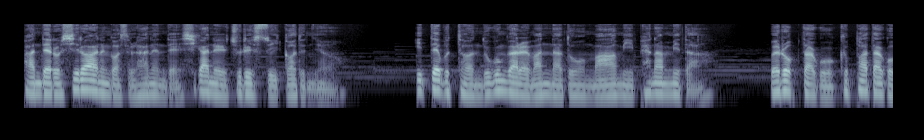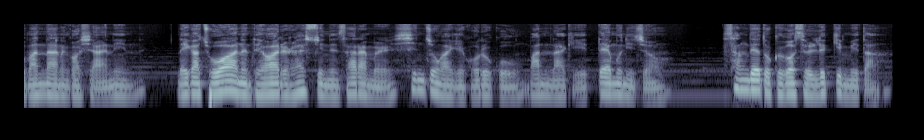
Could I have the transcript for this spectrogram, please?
반대로 싫어하는 것을 하는데 시간을 줄일 수 있거든요. 이때부터 누군가를 만나도 마음이 편합니다. 외롭다고 급하다고 만나는 것이 아닌 내가 좋아하는 대화를 할 수 있는 사람을 신중하게 고르고 만나기 때문이죠. 상대도 그것을 느낍니다.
